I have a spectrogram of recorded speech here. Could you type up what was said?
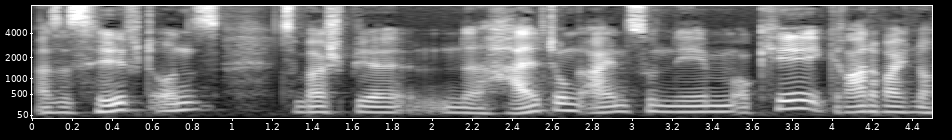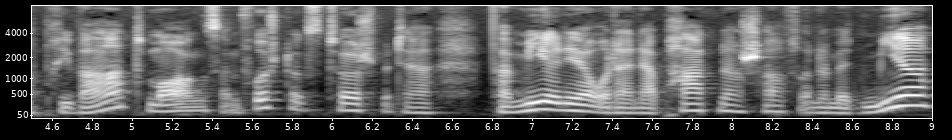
Also es hilft uns zum Beispiel eine Haltung einzunehmen, okay, gerade war ich noch privat, morgens am Frühstückstisch mit der Familie oder in der Partnerschaft oder mit mir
